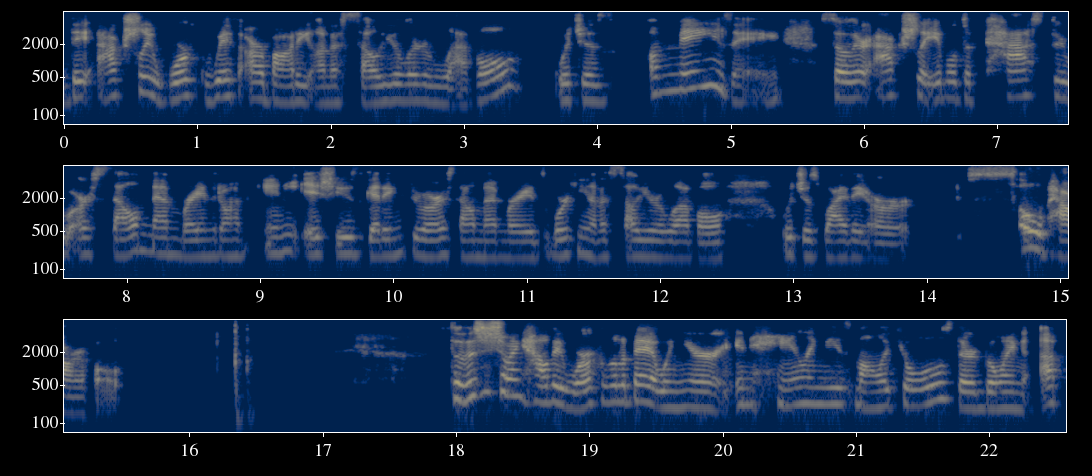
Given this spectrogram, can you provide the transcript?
They actually work with our body on a cellular level, which is amazing. So they're actually able to pass through our cell membrane. They don't have any issues getting through our cell membranes, working on a cellular level, which is why they are so powerful. So this is showing how they work a little bit. When you're inhaling these molecules, they're going up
